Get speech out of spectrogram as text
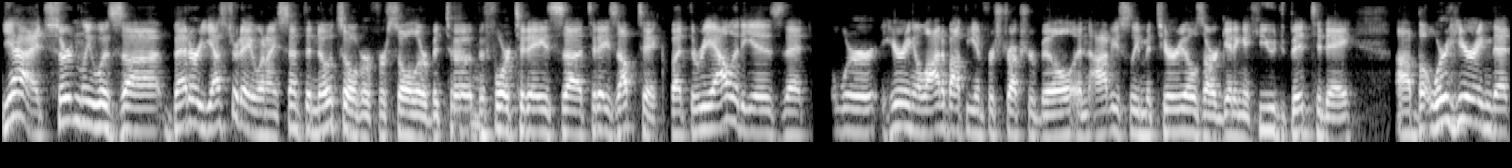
Yeah, it certainly was uh, better yesterday when I sent the notes over for solar before today's uh, today's uptick. But the reality is that we're hearing a lot about the infrastructure bill, and obviously materials are getting a huge bid today. Uh, but we're hearing that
